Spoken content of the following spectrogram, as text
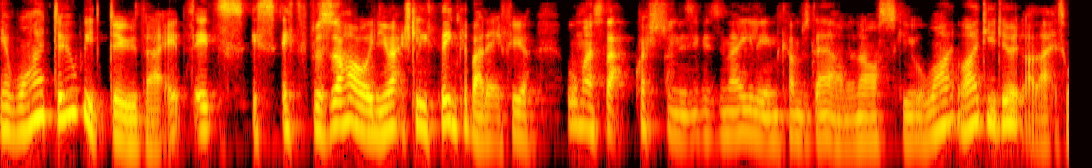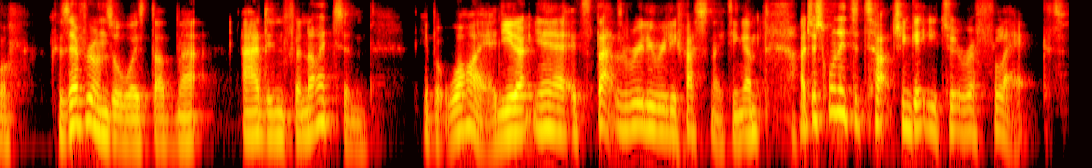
yeah, why do we do that? It's it's it's it's bizarre when you actually think about it. If you're almost that question is if it's an alien comes down and asks you, why why do you do it like that? It's well, because everyone's always done that ad infinitum. Yeah, but why? And you don't. Yeah, it's that's really really fascinating. And um, I just wanted to touch and get you to reflect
